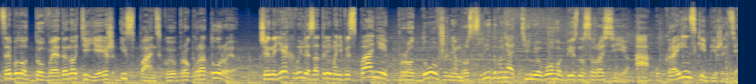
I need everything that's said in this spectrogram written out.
Це було доведено тією ж іспанською прокуратурою. Чи не є хвиля затримань в Іспанії продовженням розслідування тіньового бізнесу Росії? А українські біженці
